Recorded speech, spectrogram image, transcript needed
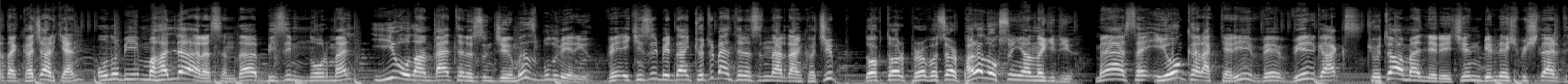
Bentenis'inlerden kaçarken onu bir mahalle arasında bizim normal iyi olan Bentenis'incığımız buluveriyor. Ve ikisi birden kötü Bentenis'inlerden kaçıp Doktor Profesör Paradox'un yanına gidiyor. Meğerse Ion karakteri ve Virgax kötü amelleri için birleşmişlerdi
